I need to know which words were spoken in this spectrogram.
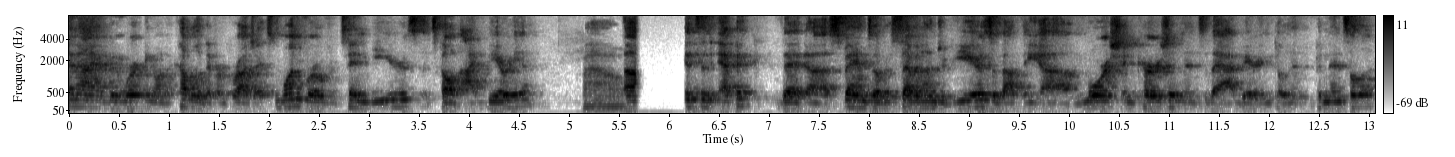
and I have been working on a couple of different projects. One for over ten years. It's called Iberia. Wow. Uh, It's an epic that uh, spans over 700 years about the uh, Moorish incursion into the Iberian Peninsula.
